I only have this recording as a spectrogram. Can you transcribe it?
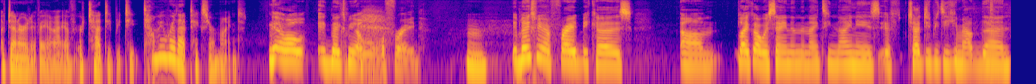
of generative AI of, or ChatGPT, tell me where that takes your mind. yeah well it makes me a little afraid it makes me afraid because um, like i was saying in the 1990s if ChatGPT came out then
